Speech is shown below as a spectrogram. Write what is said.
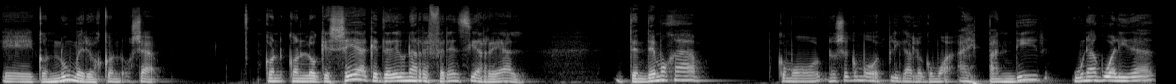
eh, con números, con, o sea, con, con lo que sea que te dé una referencia real. Tendemos a, como, no sé cómo explicarlo, como a expandir una cualidad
